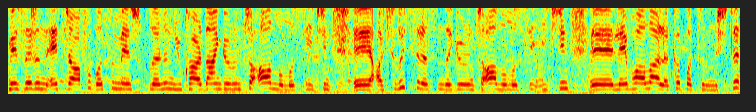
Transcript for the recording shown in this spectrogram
mezarın etrafı basın mensuplarının yukarıdan görüntü almaması için e, açılış sırasında görüntü almaması için e, levhalarla kapatılmıştı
